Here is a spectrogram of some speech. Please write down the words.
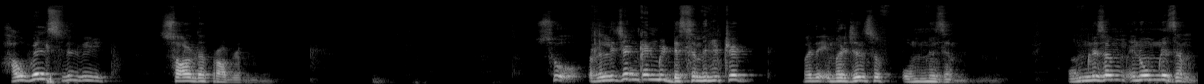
How else will we solve the problem? So religion can be disseminated by the emergence of omnism. Omnism in omnism.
